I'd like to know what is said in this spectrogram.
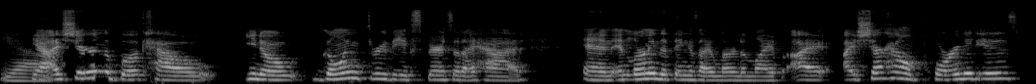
Yeah, yeah. I share in the book how you know going through the experience that I had and and learning the things I learned in life. I I share how important it is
